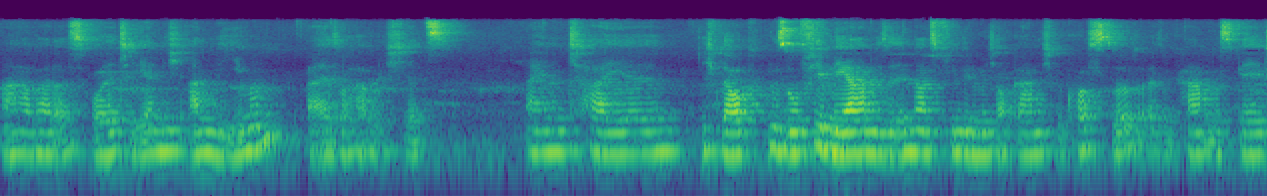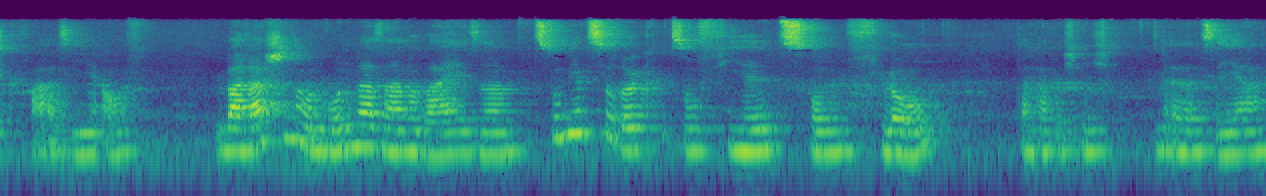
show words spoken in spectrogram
Aber das wollte er nicht annehmen. Also habe ich jetzt einen Teil, ich glaube, so viel mehr haben diese Inlandsflüge nämlich auch gar nicht gekostet. Also kam das Geld quasi auf überraschende und wundersame Weise zu mir zurück. So viel zum Flow. Da habe ich mich äh, sehr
